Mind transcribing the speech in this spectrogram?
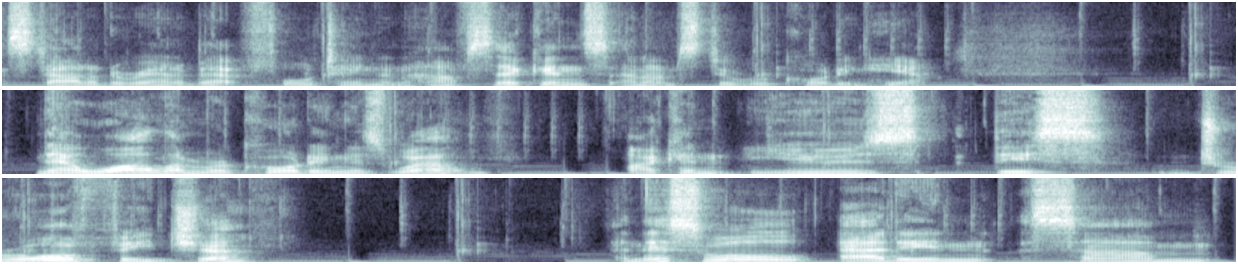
started around about 14 and a half seconds, and I'm still recording here. Now, while I'm recording as well, I can use this draw feature, and this will add in some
